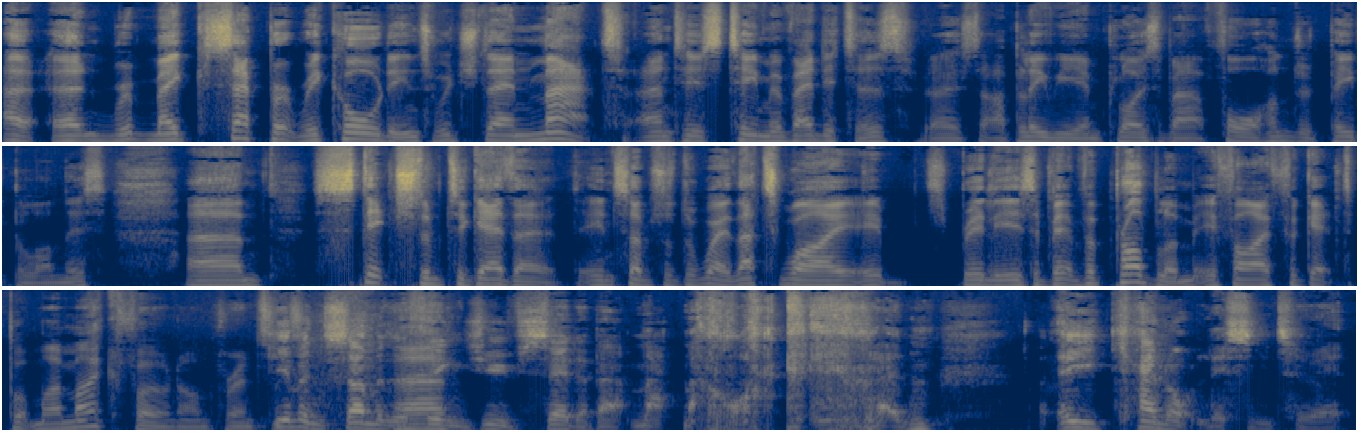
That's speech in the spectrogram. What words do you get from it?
uh, and re- make separate recordings, which then Matt and his team of editors, I believe he employs about 400 people on this, um, stitch them together in some sort of way. That's why it really is a bit of a problem if I forget to put my microphone on, for instance. Given some of the uh, things you've said about Matt McLachlan, he cannot listen to it.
